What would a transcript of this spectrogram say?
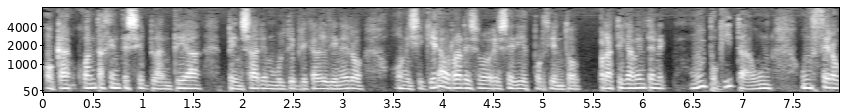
¿O cuánta gente se plantea pensar en multiplicar el dinero o ni siquiera ahorrar eso, ese 10%? Prácticamente muy poquita, un, un 0,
